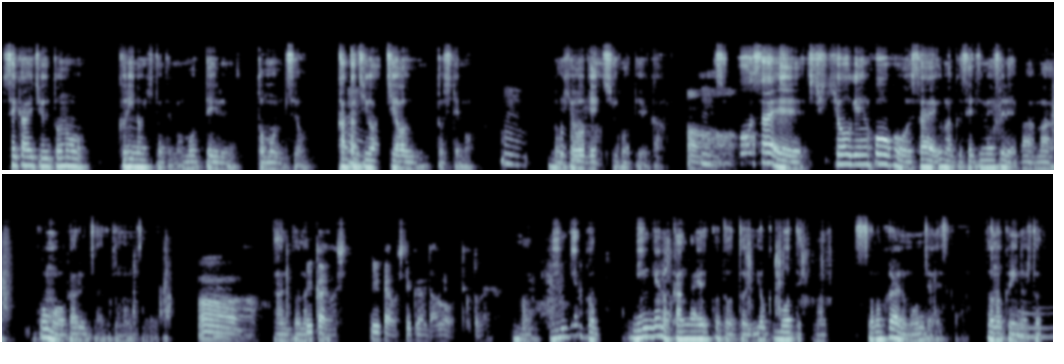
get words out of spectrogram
世界中との国の人でも持っていると思うんですよ。形が違うとしても、うん。の表現手法というか。ああ、うんそこさえ、表現方法さえうまく説明すれば、まあ、ここもわかるんちゃうと思うんですよね。ああ、なんとなく。理解はし、理解はしてくれるだろうってことね。まあ人間と、人間の考えることと欲望って、まあ、そのくらいのもんじゃないですか。どの国の人。うん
